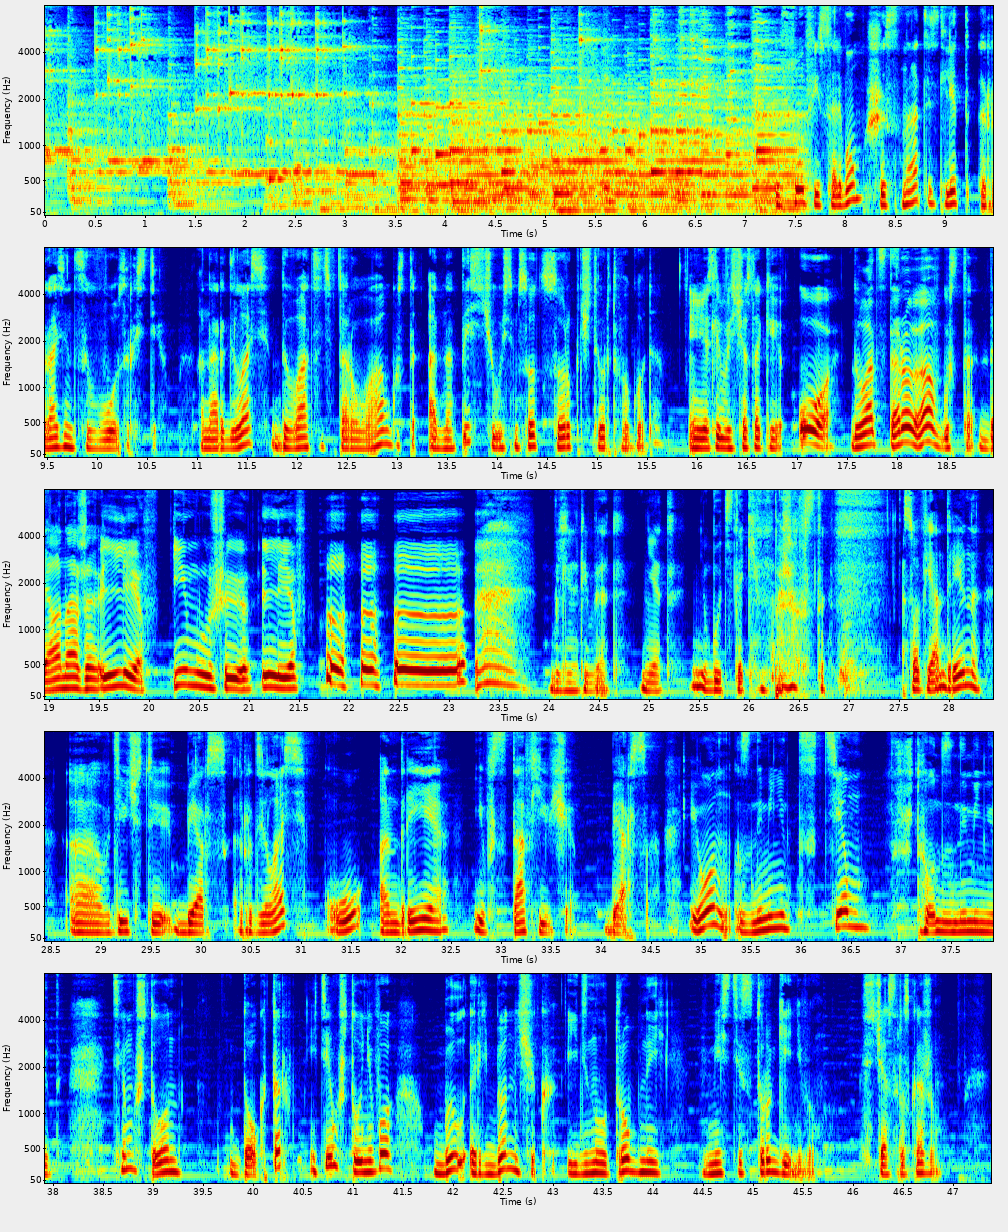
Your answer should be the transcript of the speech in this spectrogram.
Софьи со Львом 16 лет разницы в возрасте. Она родилась 22 августа 1844 года. И если вы сейчас такие, о, 22 августа, да она же лев, и муж ее лев. Блин, ребят, нет, не будьте такими, пожалуйста. Софья Андреевна э, в девичестве Берс родилась у Андрея Евстафьевича Берса. И он знаменит тем, что он знаменит? Тем, что он доктор, и тем, что у него был ребеночек единоутробный вместе с Тургеневым. Сейчас расскажу.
